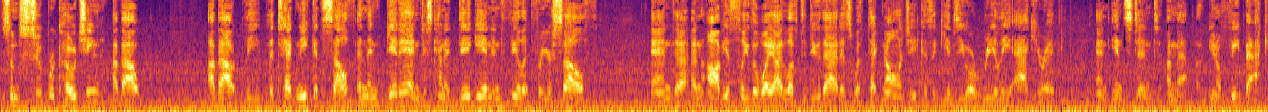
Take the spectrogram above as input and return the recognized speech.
some super coaching about about the, the technique itself and then get in, just kind of dig in and feel it for yourself. And, uh, and obviously, the way I love to do that is with technology because it gives you a really accurate and instant you know, feedback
